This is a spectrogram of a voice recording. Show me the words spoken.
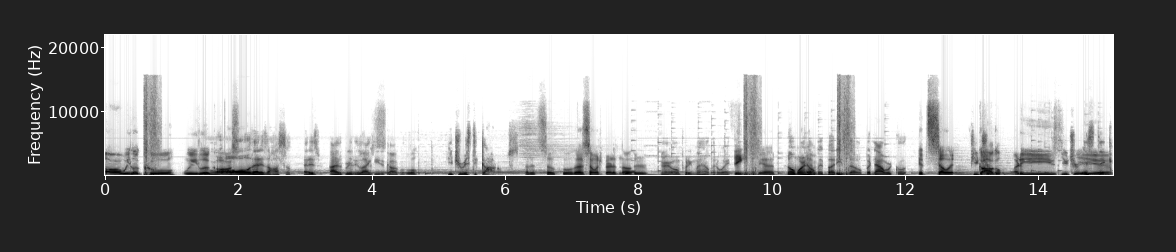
Oh, we look cool. We look Ooh, awesome. Oh, that is awesome. That is I really like That's these so goggles. Cool. Futuristic goggles. That is so cool. That is so much better than the other All right, I'm putting my helmet away. we. No more Yeah. helmet buddies though. But now we're gl- We could sell it. future Goggle buddies. futuristic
